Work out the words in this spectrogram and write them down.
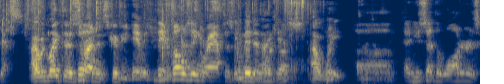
Yes. I would like to So, try to distribute damage. The between opposing casters raft is the coming minute I towards can. us. I'll wait. Um, and you said the water is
